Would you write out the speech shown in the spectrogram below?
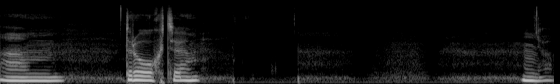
um, droogte. Ja.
